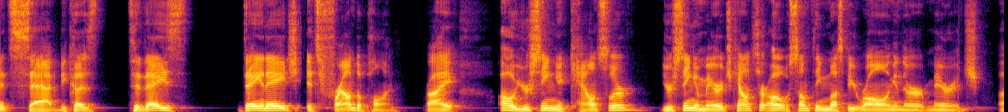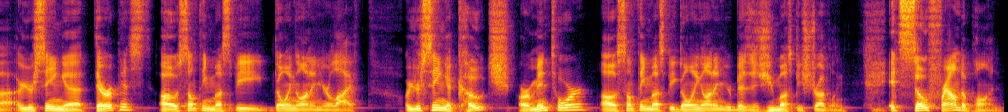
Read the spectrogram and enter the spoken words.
it's sad because today's day and age it's frowned upon, right? Oh, you're seeing a counselor? You're seeing a marriage counselor. Oh, something must be wrong in their marriage. Uh, or you're seeing a therapist. Oh, something must be going on in your life. or you're seeing a coach or a mentor, oh, something must be going on in your business. You must be struggling. It's so frowned upon,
